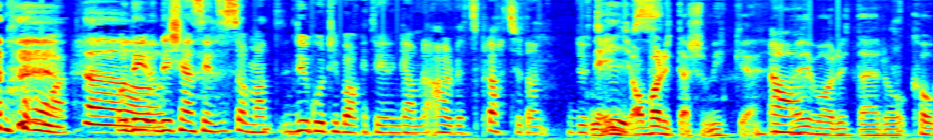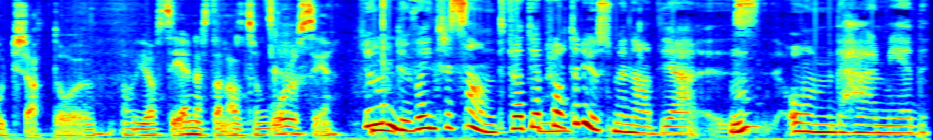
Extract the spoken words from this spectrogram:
Och det, det känns inte som att du går tillbaka till din gamla arbetsplats utan du trivs. Nej, jag har varit där så mycket. Ja. Jag har ju varit där och coachat och, och jag ser nästan allt som går att se. Ja men du, vad intressant. För att Mm. jag pratade just med Nadja s- om det här med eh,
